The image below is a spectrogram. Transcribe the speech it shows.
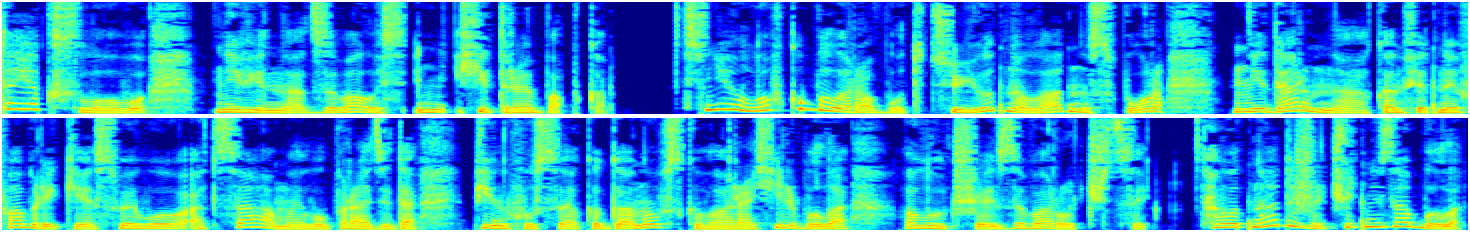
«Да я к слову», — невинно отзывалась хитрая бабка. С ней ловко было работать, уютно, ладно, спора. Недаром на конфетной фабрике своего отца, моего прадеда Пинхуса Кагановского, Рахиль была лучшей заворотчицей. А вот надо же, чуть не забыла,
